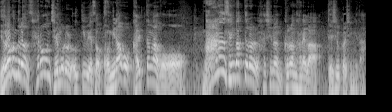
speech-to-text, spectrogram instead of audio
여러분들은 새로운 재물을 얻기 위해서 고민하고 갈등하고 많은 생각들을 하시는 그런 한 해가 되실 것입니다.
